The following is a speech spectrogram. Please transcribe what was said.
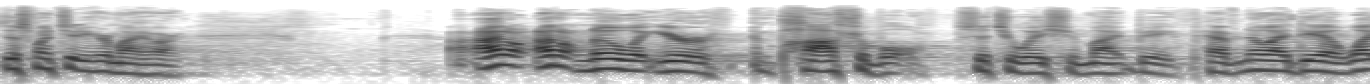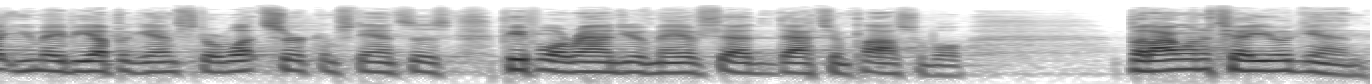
just want you to hear my heart. I don't, I don't know what your impossible situation might be. Have no idea what you may be up against or what circumstances people around you may have said that's impossible. But I want to tell you again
